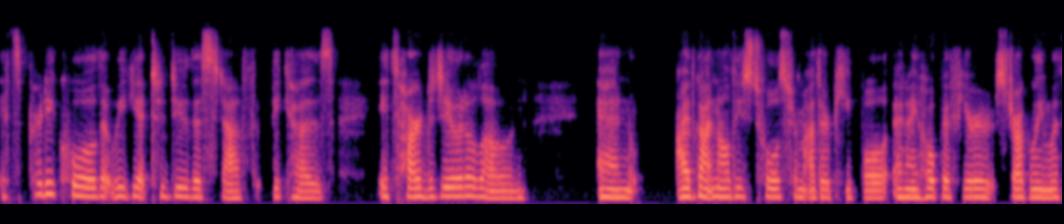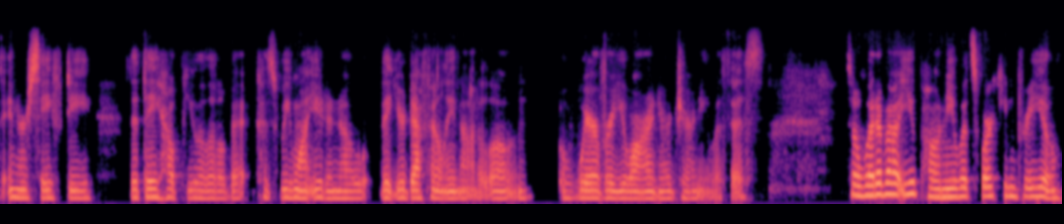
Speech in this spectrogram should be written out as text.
It's pretty cool that we get to do this stuff because it's hard to do it alone. And I've gotten all these tools from other people. And I hope if you're struggling with inner safety, that they help you a little bit because we want you to know that you're definitely not alone wherever you are on your journey with this. So, what about you, Pony? What's working for you?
